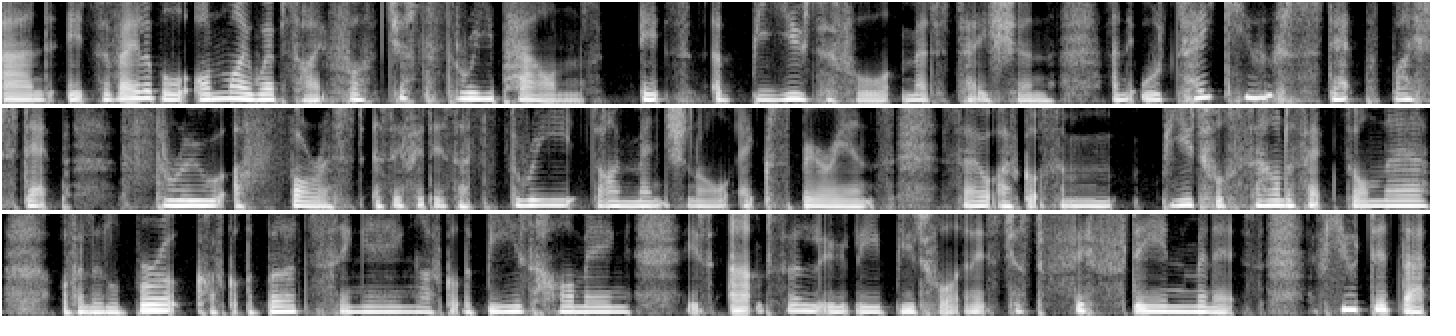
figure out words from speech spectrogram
and it's available on my website for just £3. It's a beautiful meditation and it will take you step by step through a forest as if it is a three dimensional experience. So I've got some beautiful sound effects on there of a little brook. I've got the birds singing, I've got the bees humming. It's absolutely beautiful and it's just 15 minutes. If you did that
